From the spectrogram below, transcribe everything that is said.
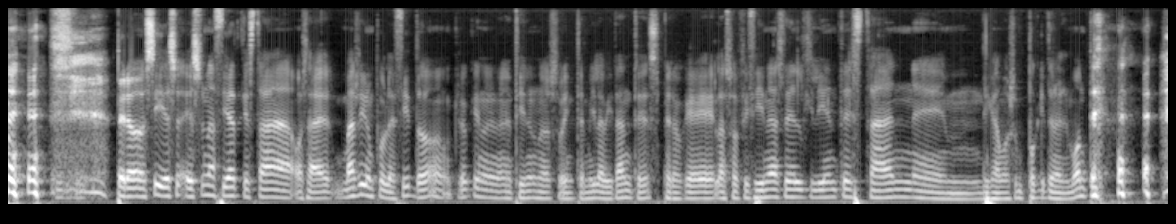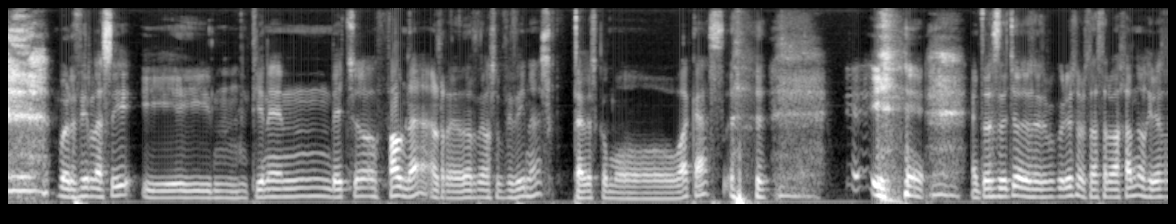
pero sí, es, es, una ciudad que está, o sea, más bien un pueblecito, creo que tiene unos 20.000 habitantes, pero que las oficinas del cliente están, em, digamos, un poquito en el monte, por decirlo así, y tienen, de hecho, fauna alrededor de las oficinas, tales como vacas. y entonces, de hecho, es muy curioso, estás trabajando, giras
